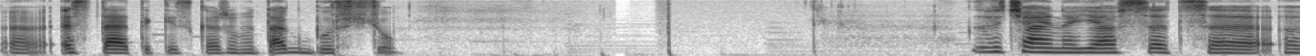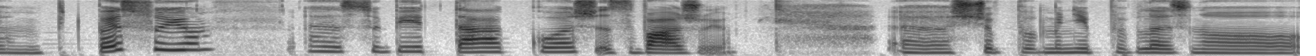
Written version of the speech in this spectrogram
е, естетики, скажімо так, борщу. Звичайно, я все це ем, підписую е, собі, також зважую, е, щоб мені приблизно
